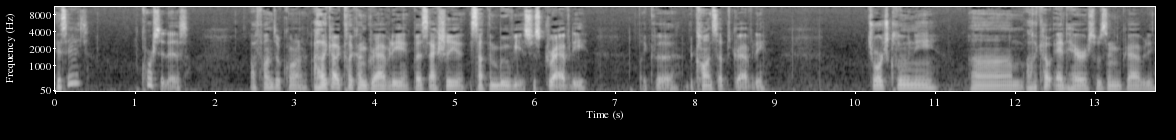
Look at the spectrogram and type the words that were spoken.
is it? Of course it is. Alfonso Cuarón. I like how I click on Gravity, but it's actually it's not the movie. It's just Gravity, like the the concept Gravity. George Clooney. Um, I like how Ed Harris was in Gravity.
